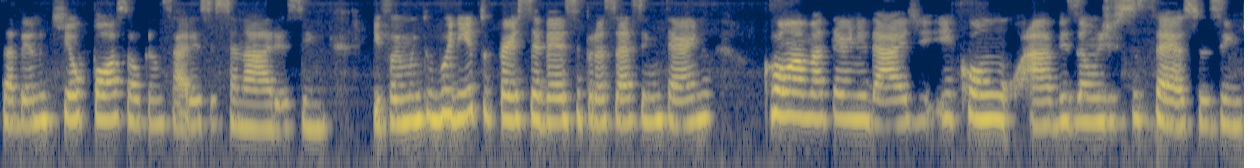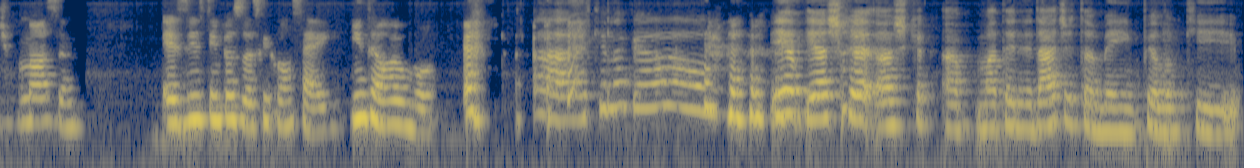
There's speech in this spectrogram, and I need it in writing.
sabendo que eu posso alcançar esse cenário, assim. E foi muito bonito perceber esse processo interno com a maternidade e com a visão de sucesso, assim, tipo, nossa, existem pessoas que conseguem, então eu vou. Ah, que legal! E eu, eu acho que, acho que a maternidade também, pelo que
